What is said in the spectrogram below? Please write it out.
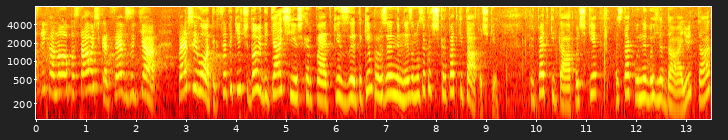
нас приїхала нова поставочка, це взуття. Перший лотик це такі чудові дитячі шкарпетки з таким прорезиненим низом. Ну, це коротше шкарпетки тапочки. Шкарпетки тапочки. Ось так вони виглядають. Так.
